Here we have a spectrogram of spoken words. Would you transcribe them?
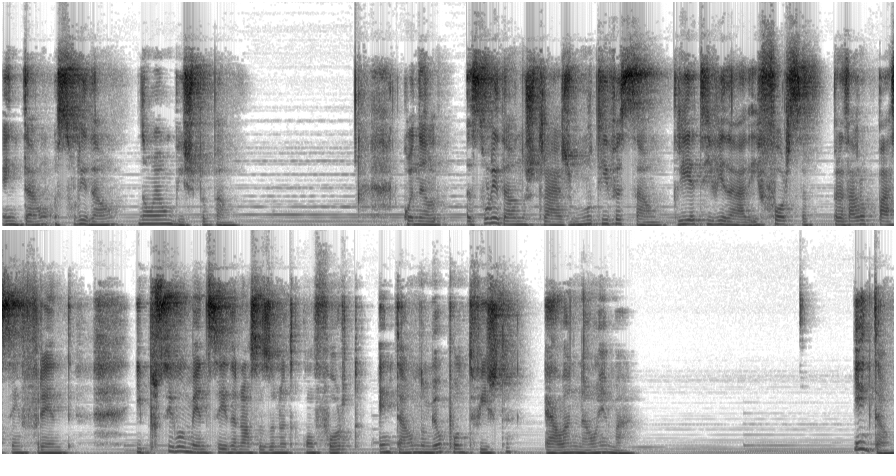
então a solidão não é um bicho-papão. Quando a solidão nos traz motivação, criatividade e força para dar o passo em frente e possivelmente sair da nossa zona de conforto, então, no meu ponto de vista, ela não é má. Então,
